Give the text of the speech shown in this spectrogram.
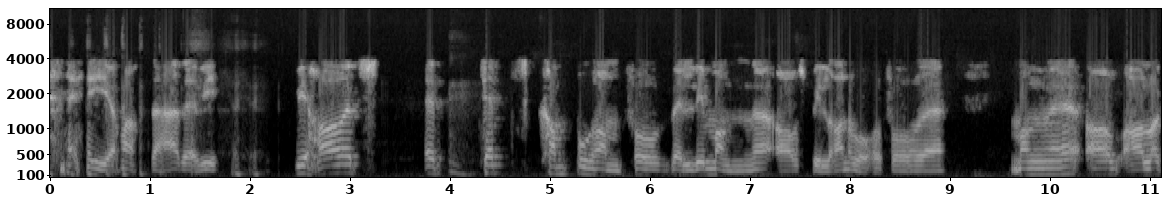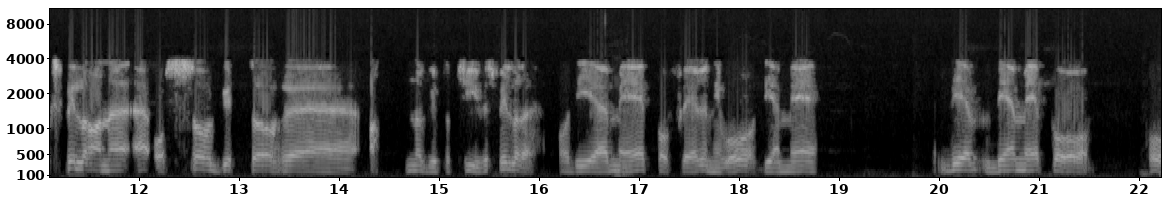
ja, det er det. Vi, vi har et, et tett kampprogram for veldig mange av spillerne våre. For eh, mange av A-lagsspillerne er også gutter eh, 18 og gutter 20-spillere. Og de er med på flere nivåer. De er med, de er, de er med på, på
